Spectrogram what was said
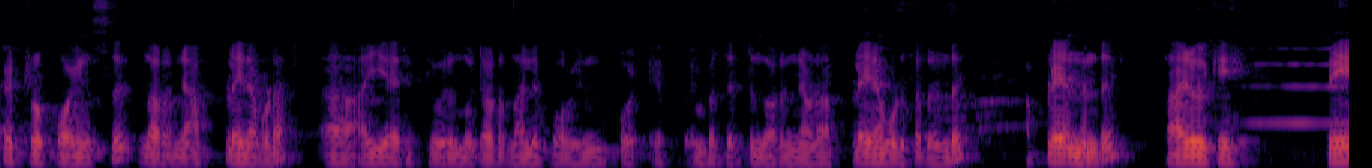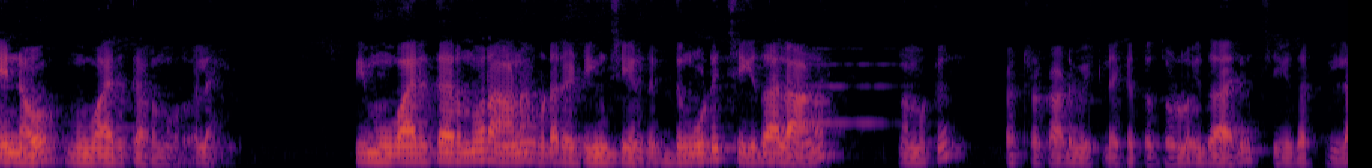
പെട്രോൾ പോയിന്റ്സ് എന്ന് പറഞ്ഞ അപ്ലൈൻ അവിടെ അയ്യായിരത്തി ഒരുന്നൂറ്റി അറുപത്തിനാല് പോയിന്റ് എൺപത്തെട്ട് എന്ന് പറഞ്ഞ അവിടെ അപ്ലൈനെ കൊടുത്തിട്ടുണ്ട്. അപ്ലൈ ചെയ്യുന്നുണ്ട്. താഴെ ഓക്കെ പേ നൗ മൂവായിരത്തി അറുന്നൂറ് അല്ലേ? ഈ മൂവായിരത്തി അറുന്നൂറാണ് ഇവിടെ റെഡീം ചെയ്യേണ്ടത്. ഇതും കൂടി ചെയ്താലാണ് നമുക്ക് പെട്രോൾ കാർഡ് വീട്ടിലേക്ക് എത്തത്തുള്ളൂ. ഇതാരും ചെയ്തിട്ടില്ല.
